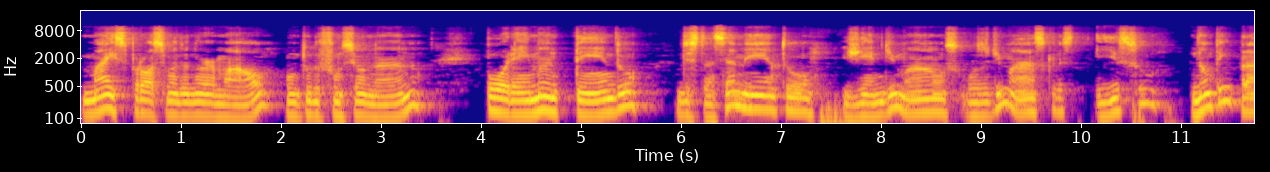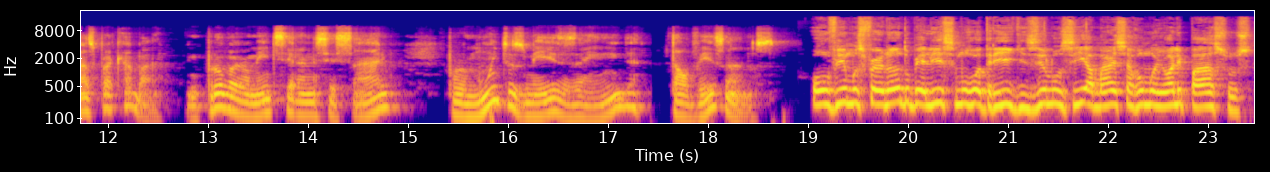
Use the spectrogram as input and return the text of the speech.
mais próxima do normal, com tudo funcionando, porém mantendo distanciamento, higiene de mãos, uso de máscaras. Isso não tem prazo para acabar. E provavelmente será necessário por muitos meses ainda, talvez anos. Ouvimos Fernando Belíssimo Rodrigues e Luzia Márcia Romagnoli Passos,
